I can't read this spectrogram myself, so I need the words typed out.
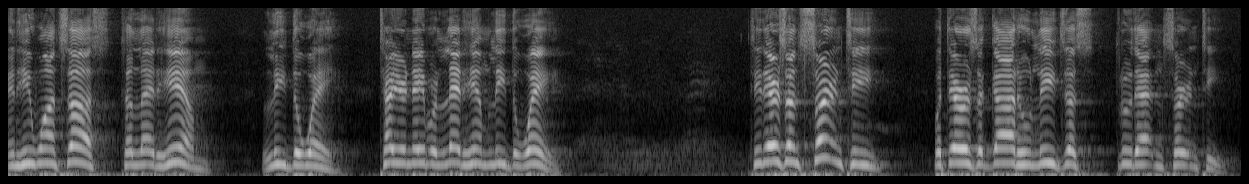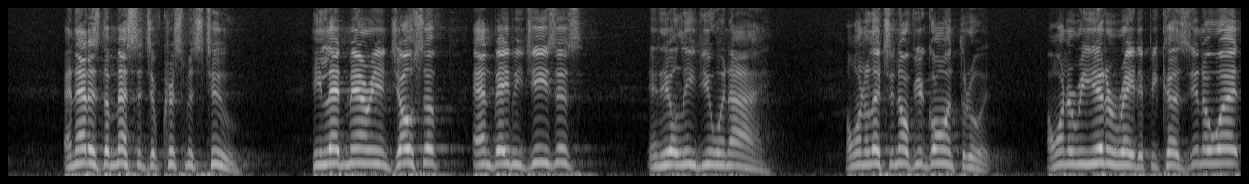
And He wants us to let Him lead the way. Tell your neighbor, let Him lead the way. See, there's uncertainty, but there is a God who leads us through that uncertainty. And that is the message of Christmas, too. He led Mary and Joseph and baby Jesus, and He'll lead you and I. I want to let you know if you're going through it. I want to reiterate it because you know what?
